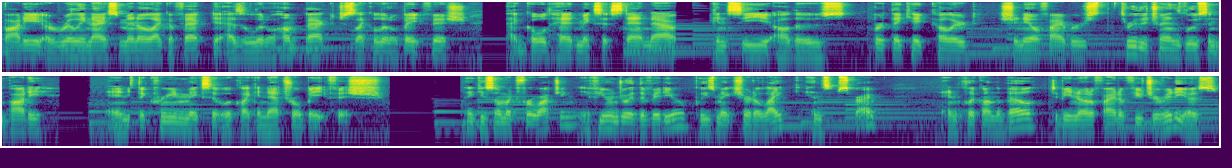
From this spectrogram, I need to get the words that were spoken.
body a really nice minnow-like effect. It has a little humpback, just like a little bait fish. That gold head makes it stand out. You can see all those birthday cake colored chenille fibers through the translucent body, and the cream makes it look like a natural bait fish. Thank you so much for watching. If you enjoyed the video, please make sure to like and subscribe and click on the bell to be notified of future videos.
